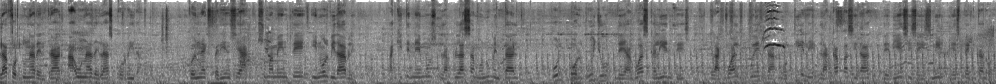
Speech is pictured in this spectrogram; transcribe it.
la fortuna de entrar a una de las corridas. Fue una experiencia sumamente inolvidable. Aquí tenemos la Plaza Monumental, un orgullo de Aguascalientes, la cual cuenta o tiene la capacidad de 16 mil espectadores.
